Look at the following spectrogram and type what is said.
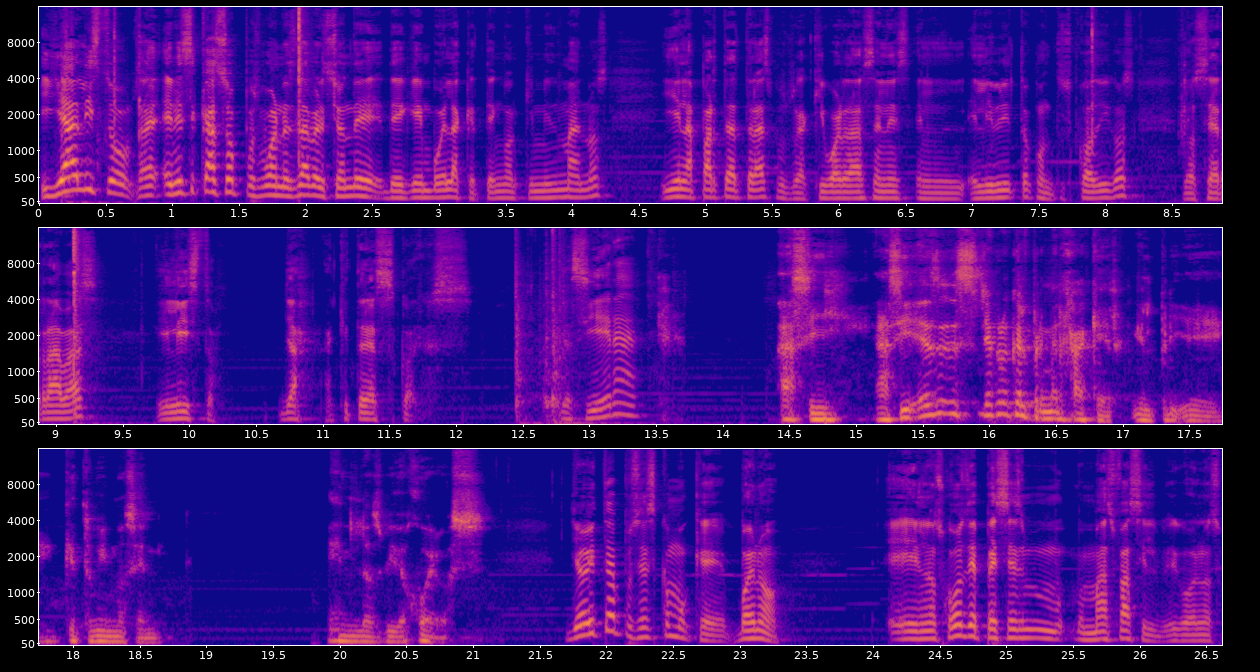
Y ya listo. En ese caso, pues bueno, es la versión de, de Game Boy la que tengo aquí en mis manos. Y en la parte de atrás, pues aquí guardabas el, el- el librito con tus códigos, lo cerrabas y listo. Ya, aquí tenías tus códigos. Y así era. Así, así. Es, es yo creo que el primer hacker el eh, que tuvimos en, en los videojuegos. Y ahorita, pues es como que, bueno, en los juegos de PC es más fácil. Digo, en los,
